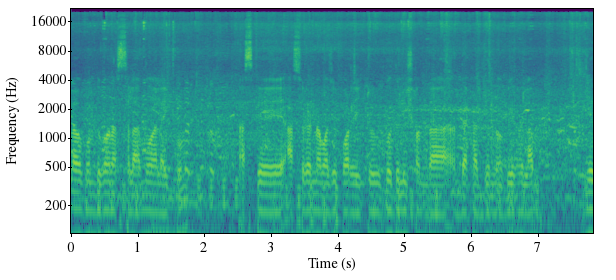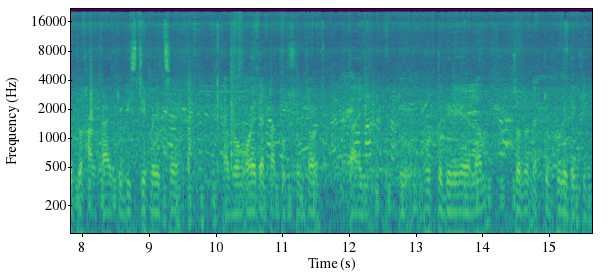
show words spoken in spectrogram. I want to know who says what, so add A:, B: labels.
A: Hello বন্ধুগণ, আসসালামু আলাইকুম। আজকে আসরের নামাজের পরে একটু বদলি সন্ধ্যা দেখার জন্য বের হলাম। যেহেতু হালকা একটু বৃষ্টি হয়েছে এবং ওয়েদারটা খুব সুন্দর, তাই একটু ঘুরতে বেরিয়ে এলাম। চলুন একটু ঘুরে দেখি।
